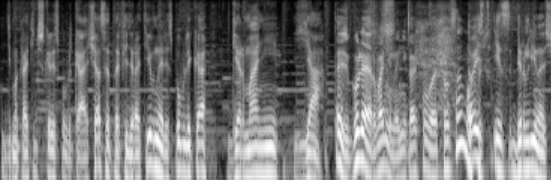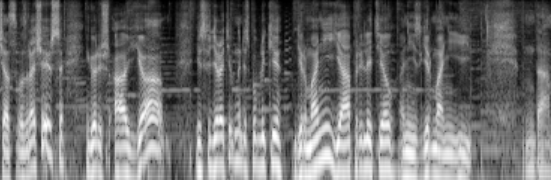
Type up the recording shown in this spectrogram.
Демократическая Республика. А сейчас это Федеративная Республика Германия. То есть гуляй рванина, никакого этого самого. То есть из Берлина сейчас возвращаешься и говоришь, а я из Федеративной Республики Германии, я прилетел, а не из Германии. Да.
